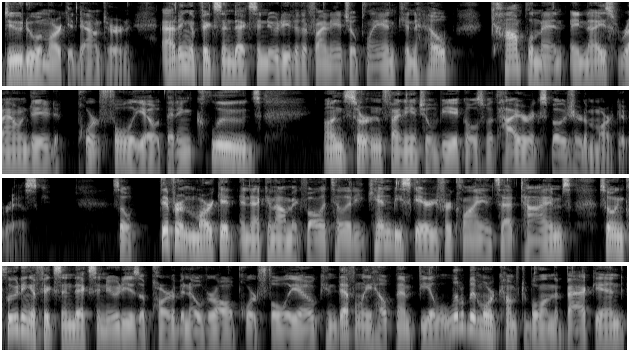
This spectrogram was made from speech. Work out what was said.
due to a market downturn. Adding a fixed index annuity to their financial plan can help complement a nice rounded portfolio that includes uncertain financial vehicles with higher exposure to market risk. So different market and economic volatility can be scary for clients at times. So including a fixed index annuity as a part of an overall portfolio can definitely help them feel a little bit more comfortable on the back end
